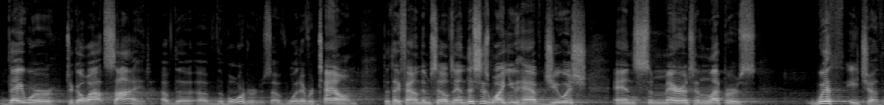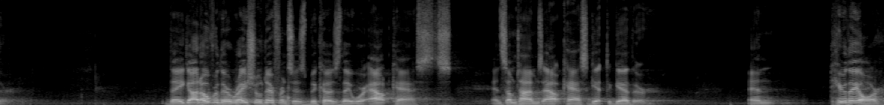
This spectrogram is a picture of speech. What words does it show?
they were to go outside of the, of the borders of whatever town that they found themselves in. This is why you have Jewish and Samaritan lepers with each other. They got over their racial differences because they were outcasts, and sometimes outcasts get together. And here they are,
